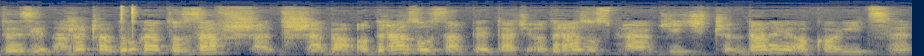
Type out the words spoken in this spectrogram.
To jest jedna rzecz, a druga to zawsze trzeba od razu zapytać, od razu sprawdzić, czy w danej okolicy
